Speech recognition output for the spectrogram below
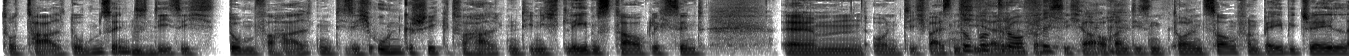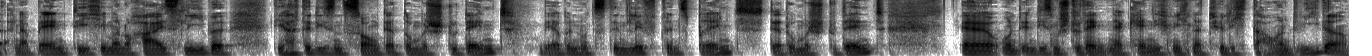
total dumm sind, mhm. die sich dumm verhalten, die sich ungeschickt verhalten, die nicht lebenstauglich sind. Ähm, und ich weiß nicht, ihr erinnert euch sicher auch an diesen tollen Song von Baby Jail, einer Band, die ich immer noch heiß liebe. Die hatte diesen Song Der dumme Student. Wer benutzt den Lift, wenn es brennt? Der dumme Student. Äh, und in diesem Studenten erkenne ich mich natürlich dauernd wieder.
